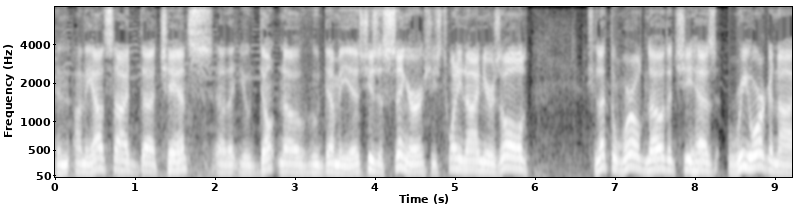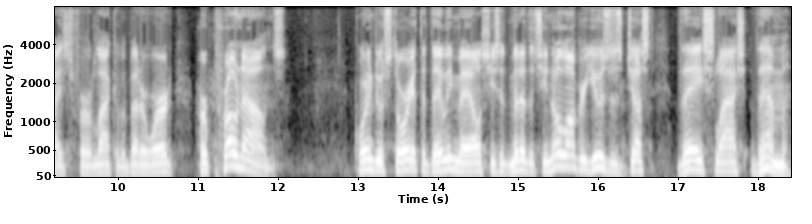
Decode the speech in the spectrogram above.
And on the outside uh, chance uh, that you don't know who Demi is, she's a singer. She's 29 years old. She let the world know that she has reorganized, for lack of a better word, her pronouns. According to a story at the Daily Mail, she's admitted that she no longer uses just they slash them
